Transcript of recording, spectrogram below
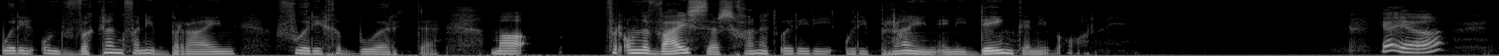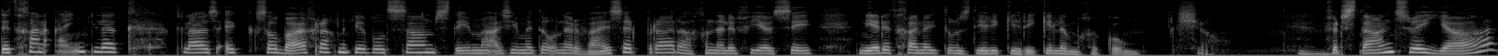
oor die ontwikkeling van die brein voor die geboorte. Maar vir onderwysers gaan dit oor die oor die brein en die denke nie waar nie. Ja ja, dit gaan eintlik Klaus, ek sal baie graag met jou wil saamstem, maar as jy met 'n onderwyser praat, dan gaan hulle vir jou sê, nee, dit gaan uit ons deur die kurrikulum gekom. Sjoe. Hmm. Verstaan so ja,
